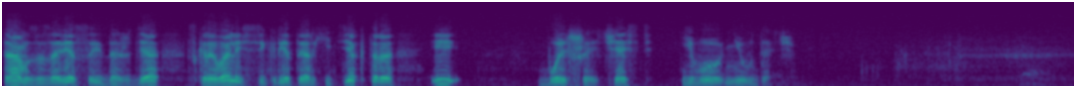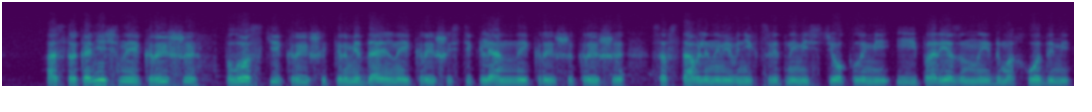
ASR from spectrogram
Там, за завесой дождя, скрывались секреты архитектора и большая часть его неудач. Остроконечные крыши, Плоские крыши, пирамидальные крыши, стеклянные крыши, крыши со вставленными в них цветными стеклами и прорезанные дымоходами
